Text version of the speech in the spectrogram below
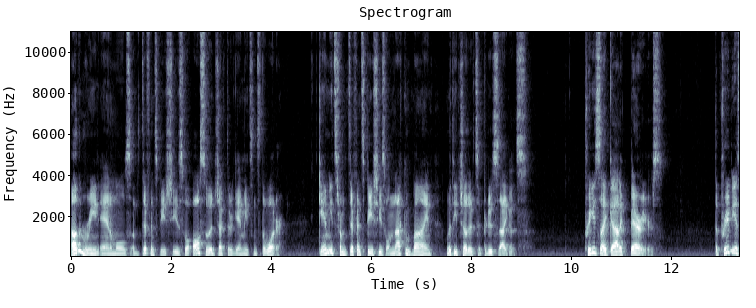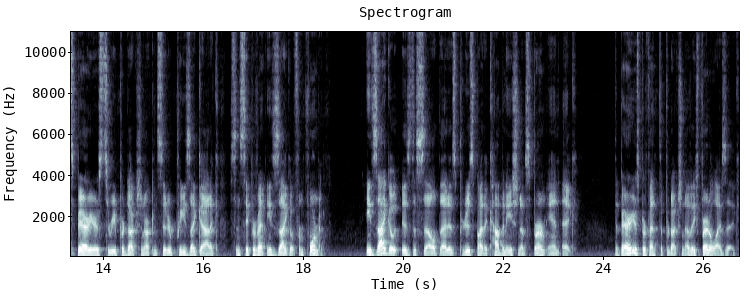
other marine animals of different species will also eject their gametes into the water. Gametes from different species will not combine with each other to produce zygotes. Prezygotic barriers. The previous barriers to reproduction are considered prezygotic since they prevent a zygote from forming. A zygote is the cell that is produced by the combination of sperm and egg. The barriers prevent the production of a fertilized egg.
